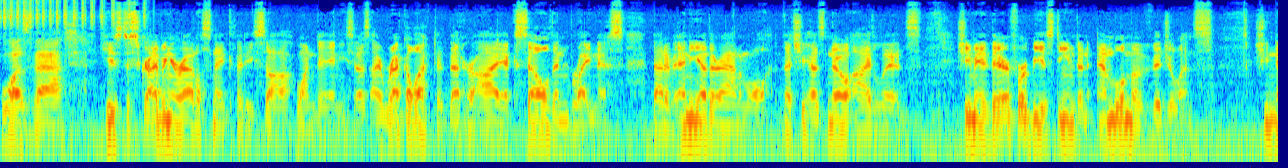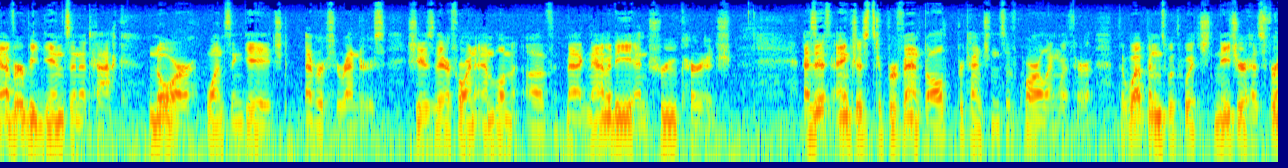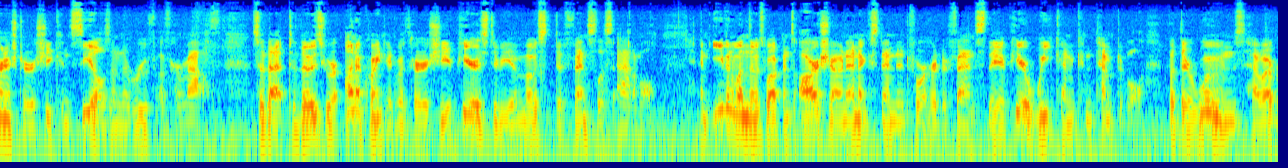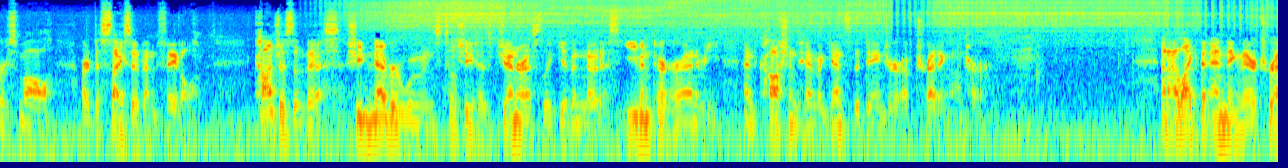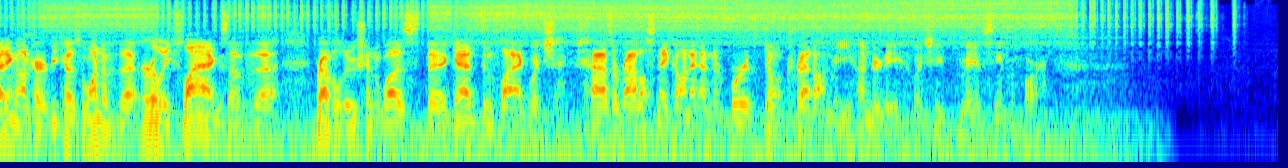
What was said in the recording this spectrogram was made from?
was that he's describing a rattlesnake that he saw one day, and he says, I recollected that her eye excelled in brightness that of any other animal, that she has no eyelids. She may therefore be esteemed an emblem of vigilance. She never begins an attack, nor, once engaged, ever surrenders. She is therefore an emblem of magnanimity and true courage. As if anxious to prevent all pretensions of quarreling with her, the weapons with which nature has furnished her she conceals in the roof of her mouth, so that to those who are unacquainted with her she appears to be a most defenseless animal. And even when those weapons are shown and extended for her defense, they appear weak and contemptible, but their wounds, however small, are decisive and fatal. Conscious of this, she never wounds till she has generously given notice, even to her enemy, and cautioned him against the danger of treading on her. And I like the ending there, treading on her, because one of the early flags of the revolution was the Gadsden flag, which has a rattlesnake on it and the words "Don't tread on me" underneath, which you may have seen before.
